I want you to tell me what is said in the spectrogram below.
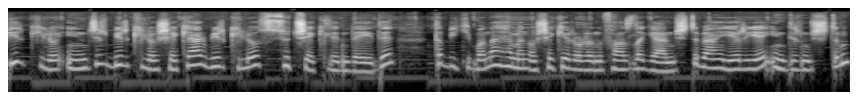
1 kilo incir, 1 kilo şeker, 1 kilo süt şeklindeydi. Tabii ki bana hemen o şeker oranı fazla gelmişti. Ben yarıya indirmiştim.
